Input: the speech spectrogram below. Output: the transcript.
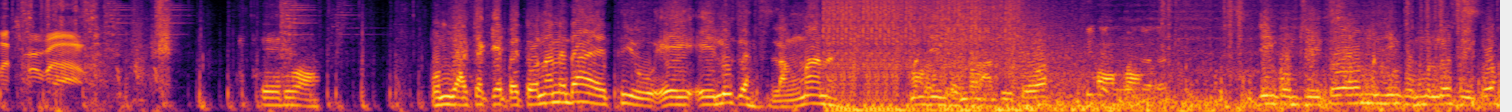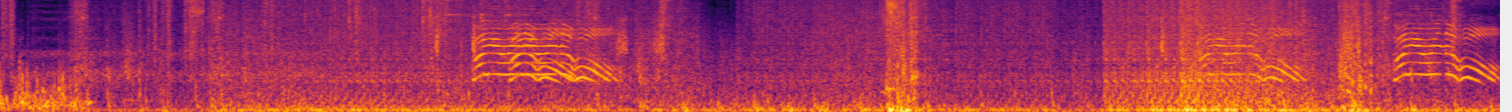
let's move out. เอดีกว่าผมอยากจะเก็บไอ้ตัวนั้นให้ได้ที่อยู่เอเอลึกอะหลังม่านอะมันยิงผมสามสี่ตัว ที่หนึ่งคนนะยิงผมสี่ตัว มันยิงผมหมดเลยสี่ตัว Fire in the hole! Fire in the hole!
